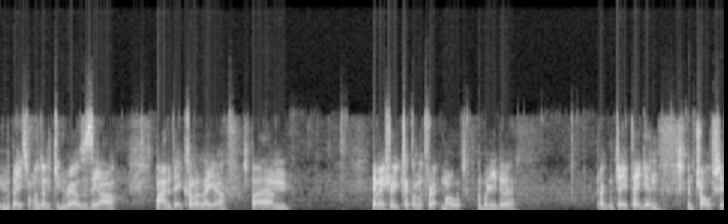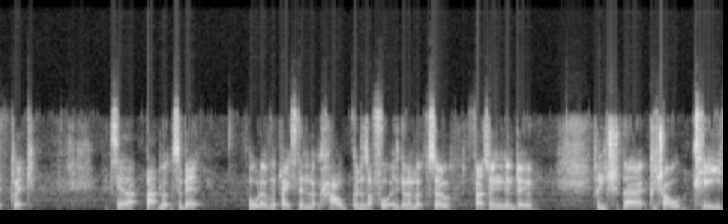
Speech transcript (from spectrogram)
on the base one. I'm gonna keep the rails as they are. Might add a bit of color later, but um, yeah, make sure you click on the correct model when you do it. Drag the JPEG in, Control Shift click. See that that looks a bit all over the place. It didn't look how good as I thought it was going to look. So first thing I'm going to do uh, control T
